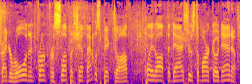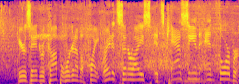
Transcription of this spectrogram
tried to roll it in front for Slepyshev. That was picked off. Played off the dashers to Marco Dano. Here's Andrew Copp, and we're going to have a fight right at center ice. It's Kassian and Thorburn.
